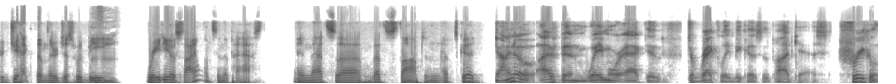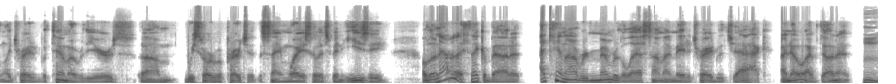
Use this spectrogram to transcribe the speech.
reject them. There just would be Mhm. radio silence in the past, and that's uh, that's stopped, and that's good. Yeah, I know I've been way more active directly because of the podcast. Frequently traded with Tim over the years. Um, we sort of approach it the same way, so it's been easy. Although now that I think about it, I cannot remember the last time I made a trade with Jack. I know I've done it, Hmm.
